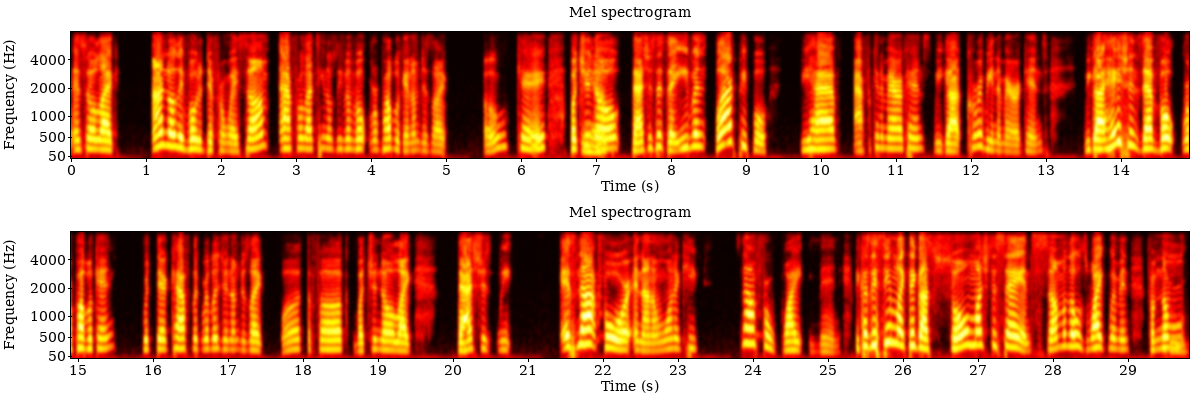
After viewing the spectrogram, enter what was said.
and so like I know they vote a different way. Some Afro Latinos even vote Republican. I'm just like, okay, but you Yep. know that's just it. They even black people. We have African Americans, we got Caribbean Americans, we got Haitians that vote Republican with their Catholic religion. I'm just like, what the fuck? But you know, like that's just we. It's not for, and I don't want to keep. It's not for white men because they seem like they got so much to say, and some of those white women from the Mhm.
